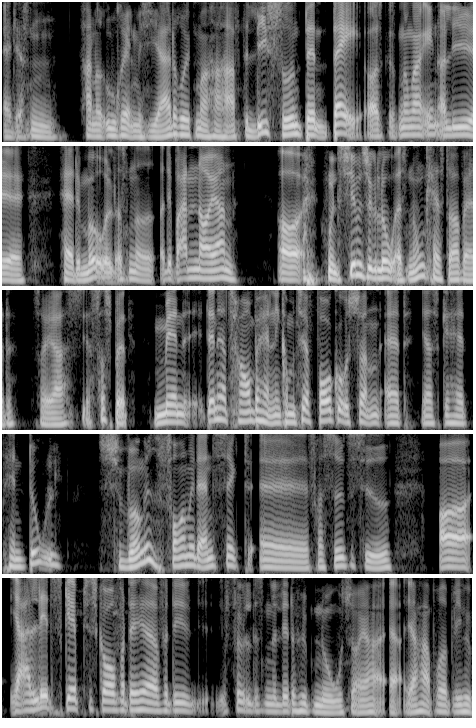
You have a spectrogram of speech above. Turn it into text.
at jeg sådan har noget uregelmæssigt hjerterytme, og har haft det lige siden den dag, og skal sådan nogle gange ind og lige øh, have det målt og sådan noget. Og det er bare nøjeren. Og hun siger med psykolog, altså nogen kaster op af det, så jeg, jeg er så spændt. Men den her traumebehandling kommer til at foregå sådan, at jeg skal have et pendul svunget foran mit ansigt øh, fra side til side. Og jeg er lidt skeptisk over for det her, fordi jeg føler det sådan lidt af hypnose, og jeg har, jeg har prøvet at blive,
